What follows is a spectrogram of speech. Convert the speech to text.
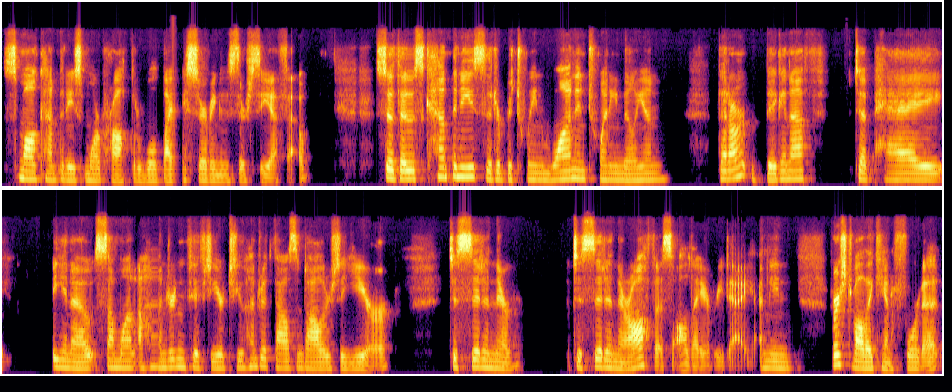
small companies more profitable by serving as their CFO. So those companies that are between 1 and 20 million that aren't big enough to pay, you know, someone 150 or 200,000 dollars a year to sit in their to sit in their office all day every day. I mean, first of all, they can't afford it,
